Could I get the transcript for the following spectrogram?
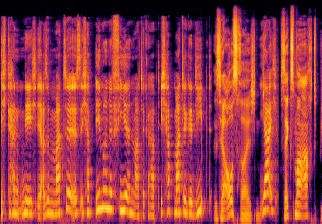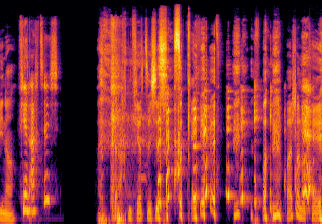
Ich kann, nee, ich, also Mathe ist, ich habe immer eine 4 in Mathe gehabt. Ich habe Mathe geliebt. Ist ja ausreichend. Ja, ich, 6 mal 8, Bina. 84? 48 ist, ist okay. War, war schon okay.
